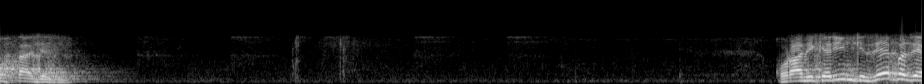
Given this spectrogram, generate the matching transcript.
محتاج دي قران کریم کې زې په زې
